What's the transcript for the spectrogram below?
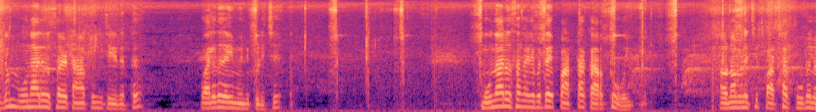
ഇതും മൂന്നാൽ ദിവസമായി ടാപ്പിംഗ് ചെയ്തിട്ട് വലത് കൈ മുന്നിൽ പിടിച്ച് മൂന്നാൽ ദിവസം കഴിയുമ്പോഴത്തേക്ക് പട്ട കറുത്തു പോയി. അതുകൊണ്ട് നമ്മൾ ഇച്ചിരി പട്ട കൂടുതൽ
